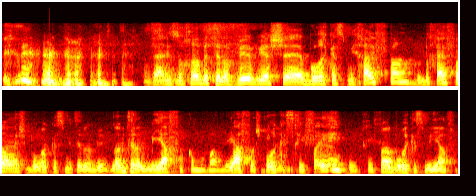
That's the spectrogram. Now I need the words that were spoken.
זה אני זוכר בתל אביב יש בורקס מחיפה, ובחיפה יש בורקס מתל אביב, לא מתל אביב, מיפו כמובן, ביפו יש בורקס חיפאי, ובחיפה בורקס מיפו.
